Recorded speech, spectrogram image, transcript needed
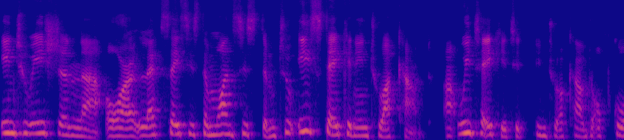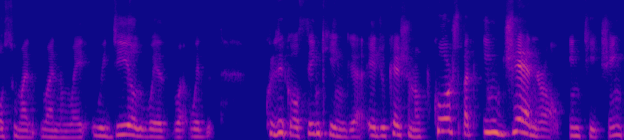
intuition uh, or let's say system one system two is taken into account. Uh, we take it into account of course when when we, we deal with with critical thinking uh, education, of course, but in general in teaching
